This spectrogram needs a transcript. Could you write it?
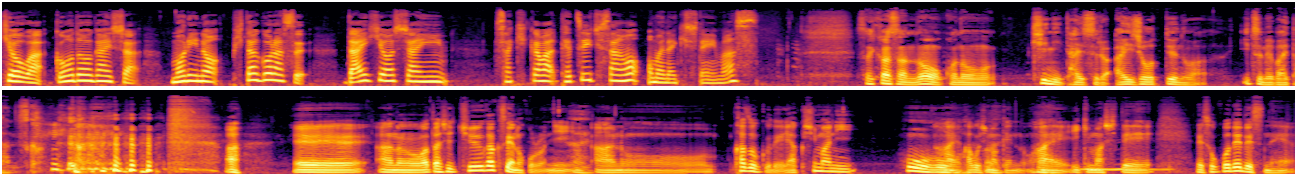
今日は合同会社森のピタゴラス代表社員崎川哲一さんをお招きしています。崎川さんのこの木に対する愛情っていうのはいつ芽生えたんですか？あえーあの私中学生の頃に、はい。あの家族で屋久島に、ほうほう。はい、鹿児島県の、ははいい行きましてでそこでですね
